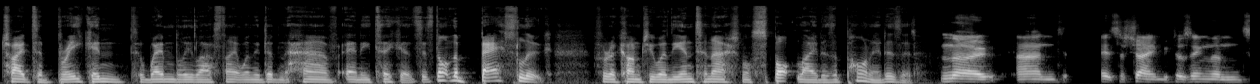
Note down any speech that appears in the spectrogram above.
tried to break into Wembley last night when they didn't have any tickets. It's not the best look for a country when the international spotlight is upon it, is it? No, and it's a shame because England,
